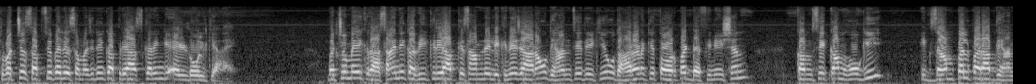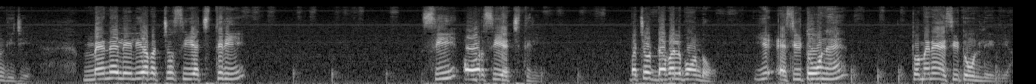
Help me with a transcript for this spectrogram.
तो बच्चों सबसे पहले समझने का प्रयास करेंगे एल्डोल क्या है? बच्चों मैं एक रासायनिक अभिक्रिया आपके सामने लिखने जा रहा हूँ। ध्यान से देखिए उदाहरण के तौर पर डेफिनेशन कम से कम होगी। एग्ज़ाम्पल पर आप ध्यान दीजिए। मैंने ले लिया बच्चों सी एच थ्री सी और सी एच थ्री बच्चों डबल बॉन्ड हो। ये एसीटोन है तो मैंने एसीटोन ले लिया।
